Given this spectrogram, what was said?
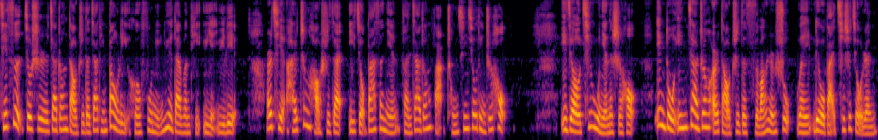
其次就是嫁妆导致的家庭暴力和妇女虐待问题愈演愈烈，而且还正好是在1983年反嫁妆法重新修订之后。1975年的时候，印度因嫁妆而导致的死亡人数为679人，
